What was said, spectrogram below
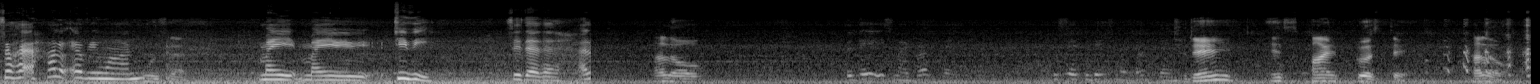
so he- hello everyone Who is that? my my TV. See that? uh, hello. Hello. Today is my birthday. He said today is my birthday. Today is my birthday. Hello.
